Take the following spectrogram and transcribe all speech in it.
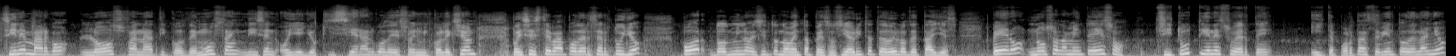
Sin embargo, los fanáticos de Mustang dicen, oye, yo quisiera algo de eso en mi colección. Pues este va a poder ser tuyo por 2.990 pesos. Y ahorita te doy los detalles. Pero no solamente eso. Si tú tienes suerte y te portaste bien todo el año,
